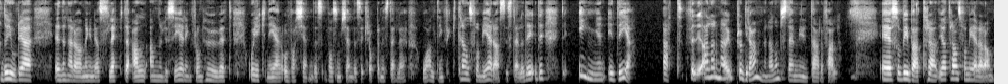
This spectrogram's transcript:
Då gjorde jag eh, den här övningen där jag släppte all analysering från huvudet och gick ner och vad, kändes, vad som kändes i kroppen istället. Och allting fick transformeras istället. Det, det, det är ingen idé att, för alla de här programmen, de stämmer ju inte i alla fall. Eh, så vi bara, jag transformerar dem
